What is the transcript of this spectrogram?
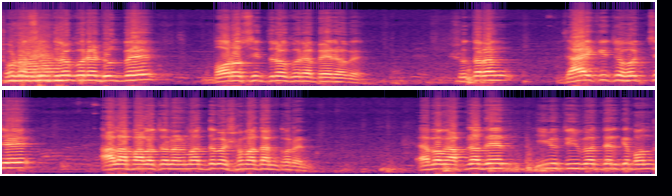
ছোট ছিদ্র করে ঢুকবে বড় ছিদ্র করে বের হবে। সুতরাং যাই কিছু হচ্ছে আলাপ আলোচনার মাধ্যমে সমাধান করেন। এবং আপনাদের ইউটিউবারদেরকে বন্ধ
